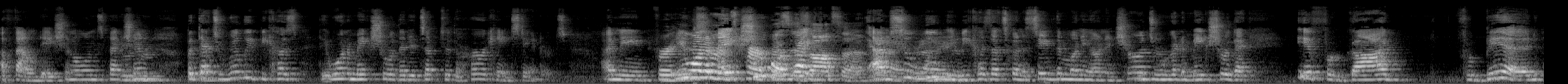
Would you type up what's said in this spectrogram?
a foundational inspection, but that's really because they want to make sure that it's up to the hurricane standards. I mean, For you want to insurance make sure, purposes right? also. Absolutely, right. because that's going to save them money on insurance. We're going to make sure that if, for God forbid,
